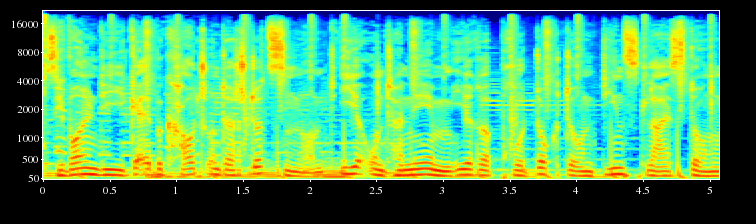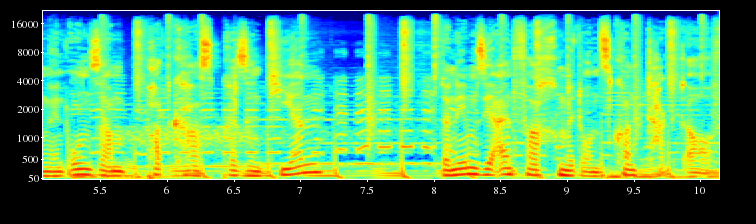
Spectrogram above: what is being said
Sie wollen die gelbe Couch unterstützen und Ihr Unternehmen, Ihre Produkte und Dienstleistungen in unserem Podcast präsentieren? Dann nehmen Sie einfach mit uns Kontakt auf.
